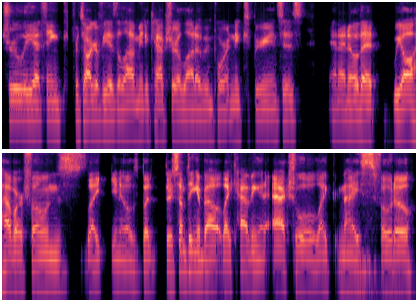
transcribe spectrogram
Truly i think photography has allowed me to capture a lot of important experiences and i know that we all have our phones like you know but there's something about like having an actual like nice photo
